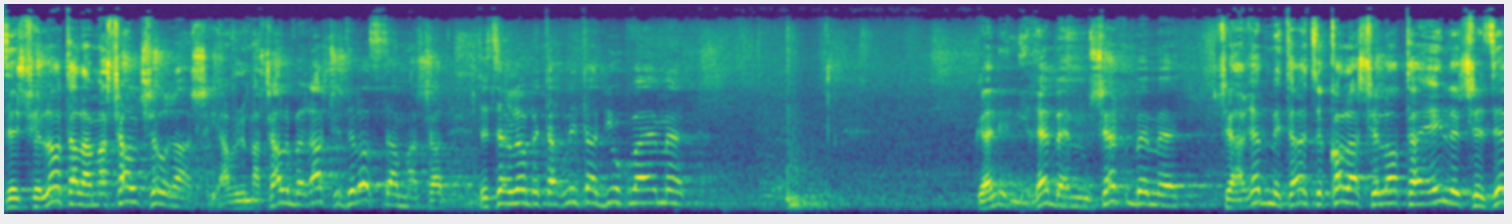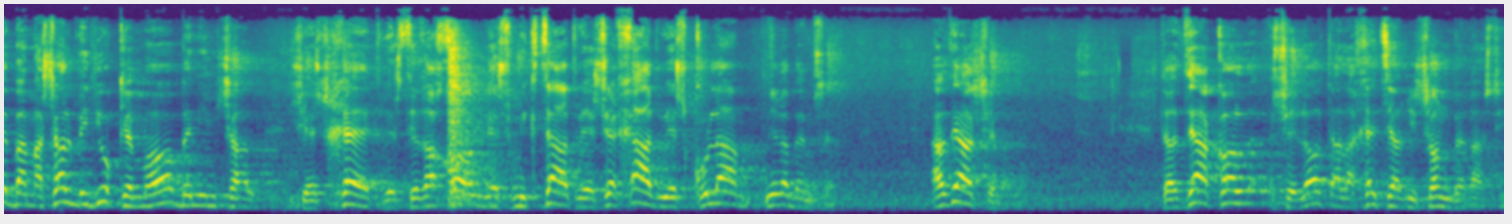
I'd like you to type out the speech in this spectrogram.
זה שאלות על המשל של רש"י, אבל למשל ברש"י זה לא סתם משל, זה צריך להיות בתכלית הדיוק והאמת. כן, נראה בהמשך באמת שהרב מתאר את כל השאלות האלה שזה במשל בדיוק כמו בנמשל שיש חטא ויש סירחון ויש מקצת ויש אחד ויש כולם נראה בהמשך אז זה השאלה זה הכל שאלות על החצי הראשון ברש"י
